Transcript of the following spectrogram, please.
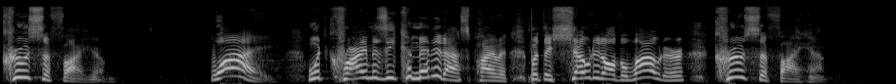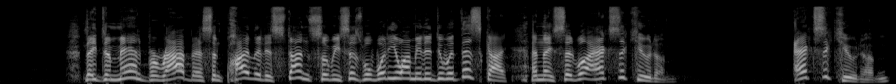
"Crucify him." Why? What crime has he committed? asked Pilate. But they shouted all the louder, Crucify him. They demand Barabbas, and Pilate is stunned. So he says, Well, what do you want me to do with this guy? And they said, Well, execute him. Execute him.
